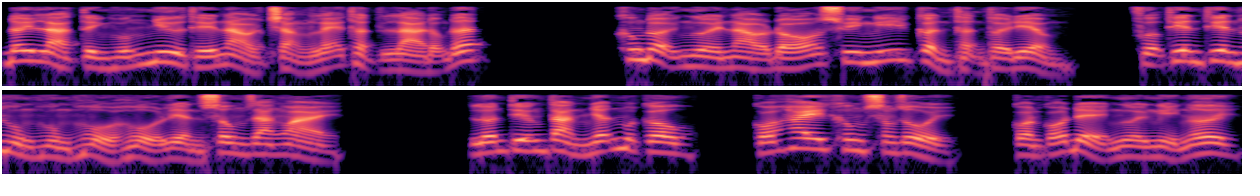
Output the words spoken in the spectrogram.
đây là tình huống như thế nào chẳng lẽ thật là động đất. Không đợi người nào đó suy nghĩ cẩn thận thời điểm, Phượng Thiên Thiên hùng hùng hổ hổ liền xông ra ngoài. Lớn tiếng tàn nhẫn một câu, có hay không xong rồi, còn có để người nghỉ ngơi.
